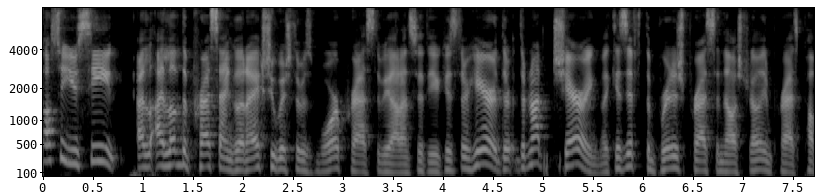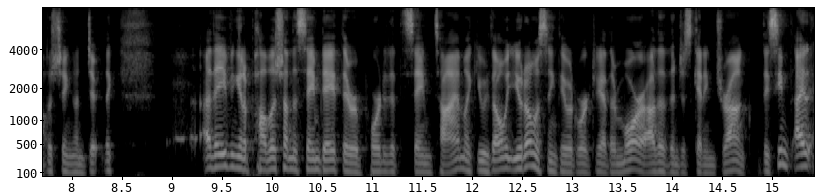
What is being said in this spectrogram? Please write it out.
also you see, I, I love the press angle, and I actually wish there was more press to be honest with you, because they're here, they're, they're not sharing, like as if the British press and the Australian press publishing on like. Are they even going to publish on the same date they reported at the same time? Like you would, al- you'd almost think they would work together more, other than just getting drunk. But they seem. I,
